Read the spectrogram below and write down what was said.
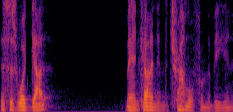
This is what got mankind into trouble from the beginning.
